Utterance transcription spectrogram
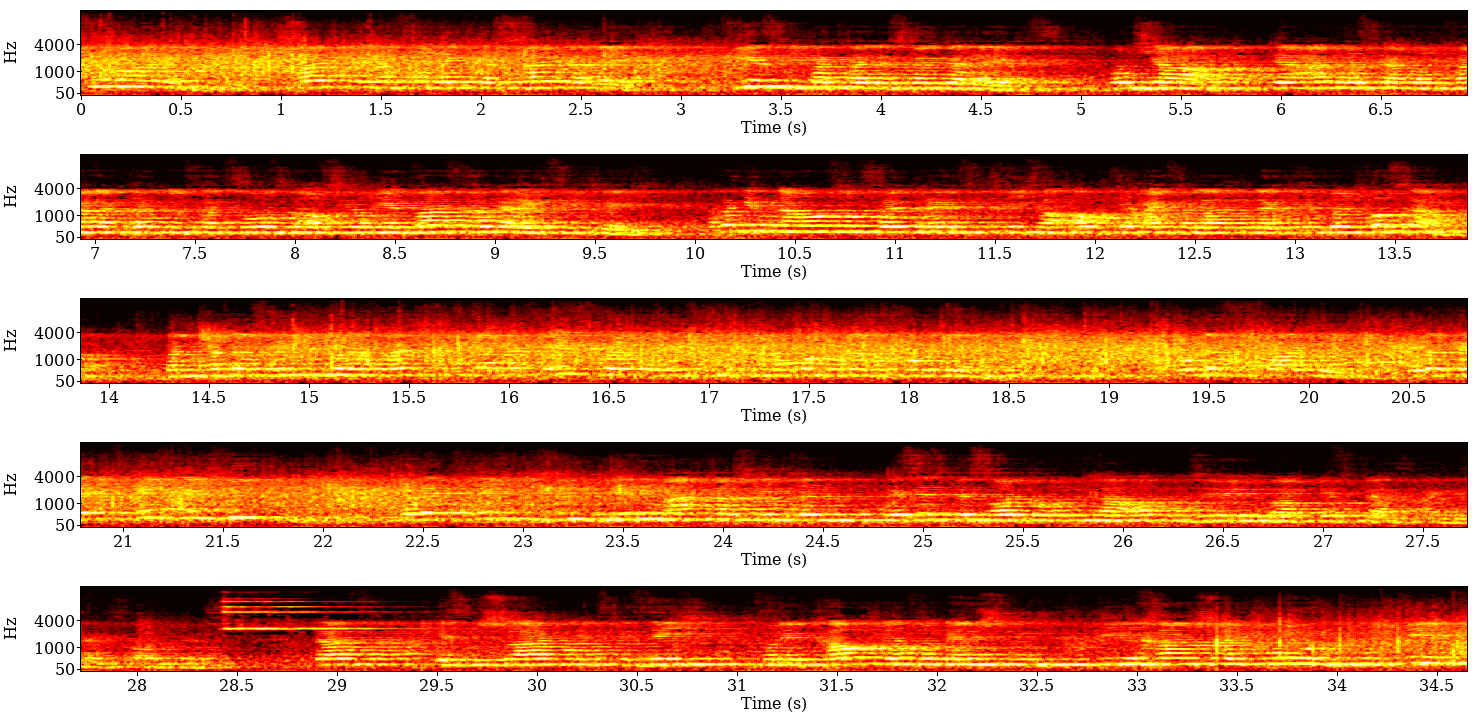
Zum einen schreiben wir das Recht das Völkerrecht. Wir sind die Partei des Völkerrechts. Und ja, der Angriff der Amerikaner, Briten und Franzosen auf Syrien war völkerrechtswidrig. Aber genauso völkerrechtswidrig war auch die Einverladung der Krim durch Russland. Man kann das nicht nur das sagen, das ist völkerrechtswidrig, und da kommt man das Problem. Und das Und das ich richtig wütend, da werde ich richtig wütend, in dem Antrag steht drin, es ist bis heute unklar, ob in Syrien überhaupt Giftgas eingesetzt worden ist. Das ist ein Schlag ins Gesicht von den Tausenden von Menschen, die in Khan Shaikun, die in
